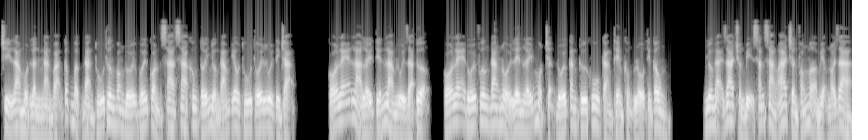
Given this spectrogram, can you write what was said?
Chỉ là một lần ngàn vạn cấp bậc đàn thú thương vong đối với còn xa xa không tới nhường đám yêu thú thối lui tình trạng. Có lẽ là lấy tiến làm lùi giả tượng, có lẽ đối phương đang nổi lên lấy một trận đối căn cứ khu càng thêm khổng lồ tiến công nhường đại gia chuẩn bị sẵn sàng ai trần phóng mở miệng nói ra,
